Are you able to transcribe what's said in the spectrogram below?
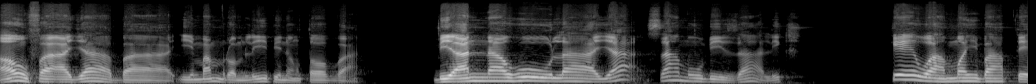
เอาฟาอายาบาอิมัมรอมลีพี่น้องตอบว่า บิอันนาหูลายะซามูบิซาลิกเกว่าไม่บาปแต่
